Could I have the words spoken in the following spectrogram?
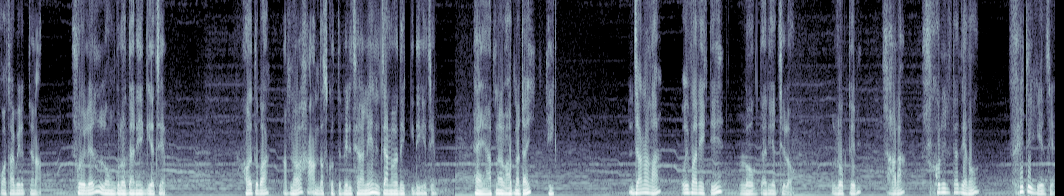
কথা বেরোচ্ছে না। শরীরের লোমগুলো দাঁড়িয়ে গিয়েছে। হয়তোবা আপনারা আন্দাজ করতে পেরেছেন আমি জানালা কি দেখেছি। হ্যাঁ আপনার ভাবনাটাই ঠিক। জানালা ওই পারে একটি লোক দাঁড়িয়েছিল লোকটির সারা শরীরটা যেন ফেটে গিয়েছে।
